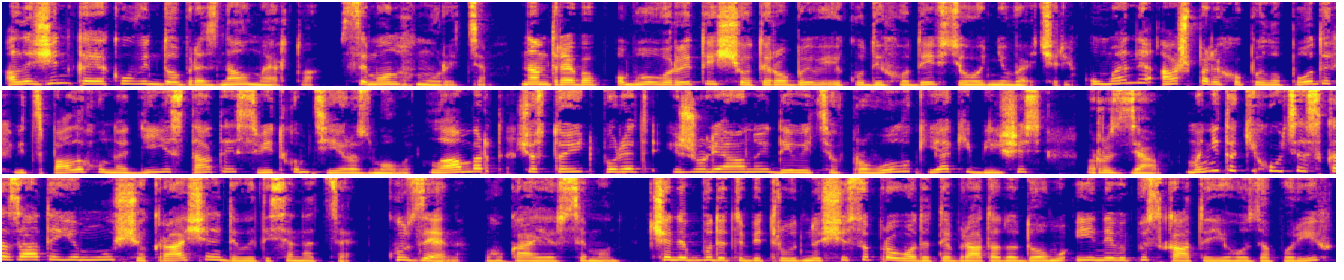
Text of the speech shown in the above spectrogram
але жінка, яку він добре знав, мертва. Симон хмуриться. Нам треба обговорити, що ти робив і куди ходив сьогодні ввечері. У мене аж перехопило подих від спалаху надії стати свідком цієї розмови. Ламберт, що стоїть поряд із Жуліаною, дивиться в провулок, як і більшість роззяв. Мені так і хочеться сказати йому, що краще не дивитися на це. Кузен, гукає Симон, чи не буде тобі труднощі супроводити брата додому і не випускати його за поріг,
